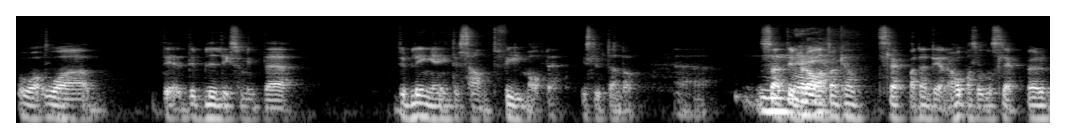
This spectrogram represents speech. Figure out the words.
Och, och det, det blir liksom inte det blir ingen intressant film av det i slutändan. Så att det är bra Nej. att de kan släppa den delen. Jag hoppas att de släpper,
